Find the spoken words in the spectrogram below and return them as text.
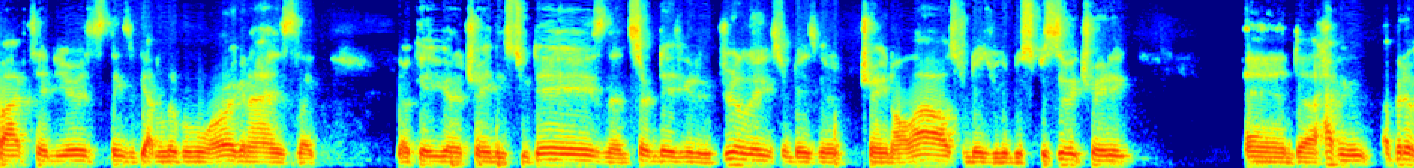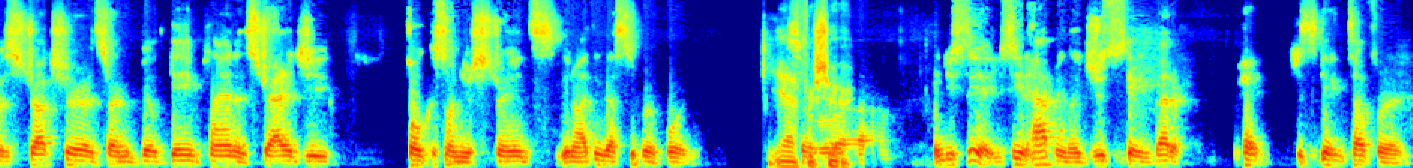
five, ten years, things have gotten a little bit more organized. Like, okay, you're going to train these two days, and then certain days you're going to do drilling, certain days you're going to train all out, certain days you're going to do specific training. And uh, having a bit of a structure and starting to build game plan and strategy, focus on your strengths, you know, I think that's super important. Yeah, so, for sure. Uh, and you see it, you see it happening. Like, jiu is getting better, right? Just getting tougher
